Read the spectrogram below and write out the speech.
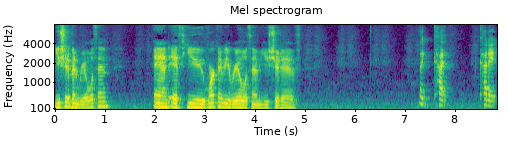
you should have been real with him and if you weren't going to be real with him you should have like cut cut it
